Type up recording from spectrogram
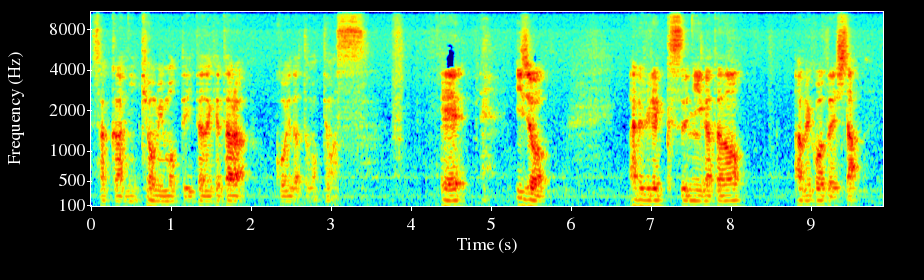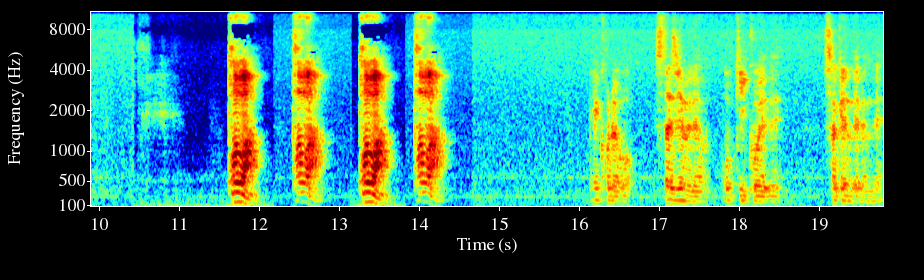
サッカーに興味持っていただけたら光栄だと思ってます。えー以上アルビレックス新潟の阿部浩太でした。パワー。パワー。パワー。パワー。えーこれをスタジアムでは大きい声で叫んでるんで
